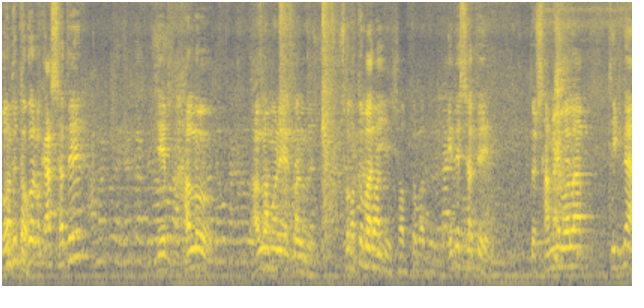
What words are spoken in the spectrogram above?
বন্ধুত্ব করবে কার সাথে? যে ভালো ভালো মনে মানুষ সত্যবাদী। সত্যবাদী এদের সাথে। তো সামনে বলা ঠিক না?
